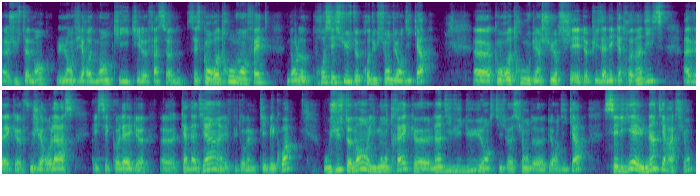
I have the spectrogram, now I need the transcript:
euh, justement l'environnement qui, le façonne. C'est ce qu'on retrouve en fait dans le processus de production du handicap, euh, qu'on retrouve bien sûr chez, depuis les années 90 avec Fougerolas et ses collègues euh, canadiens, et plutôt même québécois, où justement ils montraient que l'individu en situation de, handicap, c'est lié à une interaction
